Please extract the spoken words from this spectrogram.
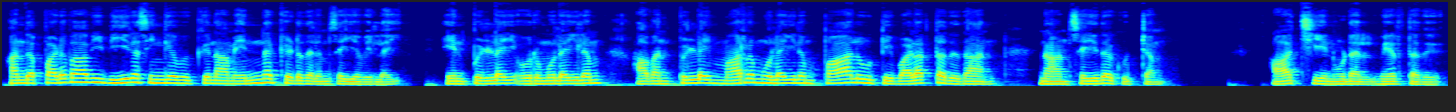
அந்த படுபாவி வீரசிங்கவுக்கு நாம் என்ன கெடுதலும் செய்யவில்லை. என் பிள்ளை ஒரு முலையிலும் அவன் பிள்ளை மறுமுலையிலும் பாலூட்டி வளர்த்ததுதான் நான் செய்த குற்றம். ஆட்சியின் உடல் வேர்த்தது.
